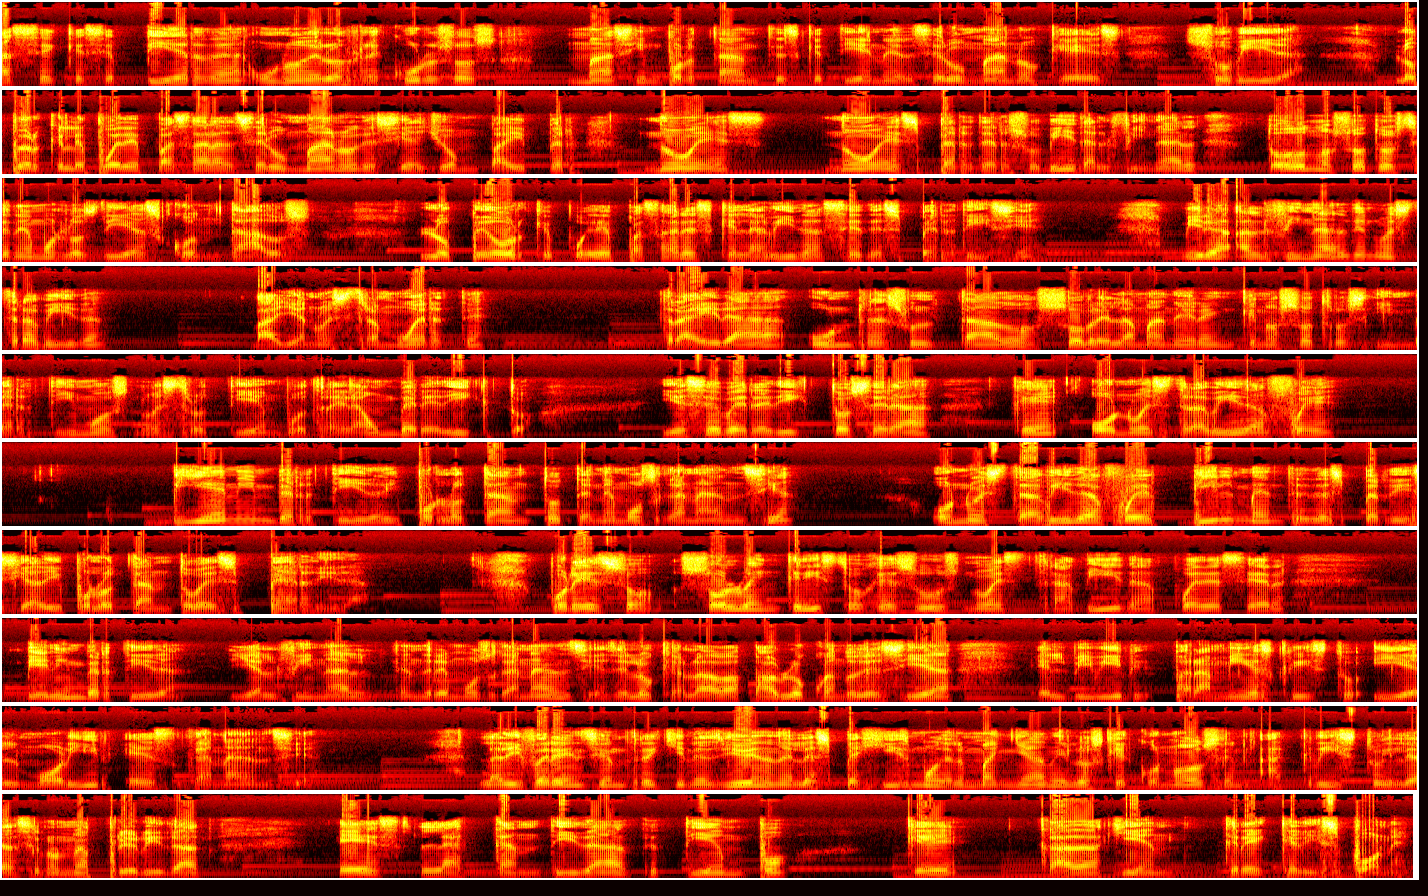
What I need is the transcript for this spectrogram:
hace que se pierda uno de los recursos más importantes que tiene el ser humano, que es su vida. Lo peor que le puede pasar al ser humano, decía John Piper, no es no es perder su vida. Al final, todos nosotros tenemos los días contados. Lo peor que puede pasar es que la vida se desperdicie. Mira, al final de nuestra vida, vaya nuestra muerte, traerá un resultado sobre la manera en que nosotros invertimos nuestro tiempo, traerá un veredicto. Y ese veredicto será que o nuestra vida fue bien invertida y por lo tanto tenemos ganancia, o nuestra vida fue vilmente desperdiciada y por lo tanto es pérdida. Por eso, solo en Cristo Jesús nuestra vida puede ser bien invertida y al final tendremos ganancias. Es lo que hablaba Pablo cuando decía, el vivir para mí es Cristo y el morir es ganancia. La diferencia entre quienes viven en el espejismo del mañana y los que conocen a Cristo y le hacen una prioridad es la cantidad de tiempo que cada quien cree que dispone.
